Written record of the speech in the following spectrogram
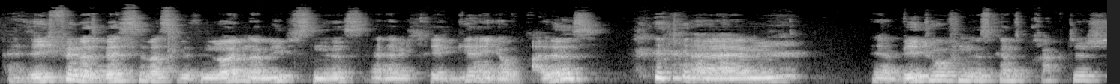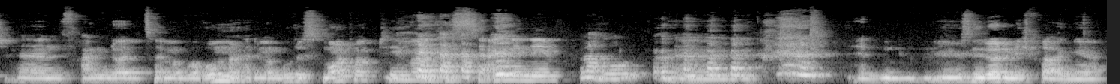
Also ich finde das Beste, was mit den Leuten am liebsten ist, äh, ich reagiere eigentlich auf alles. ähm, ja, Beethoven ist ganz praktisch. Ähm, fragen die Leute zwar immer, warum. Man hat immer ein gutes Smalltalk-Thema. Das ist sehr angenehm. warum? Ähm, ja, müssen die Leute mich fragen, ja.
